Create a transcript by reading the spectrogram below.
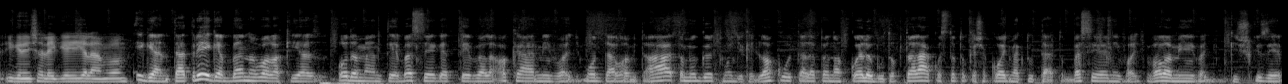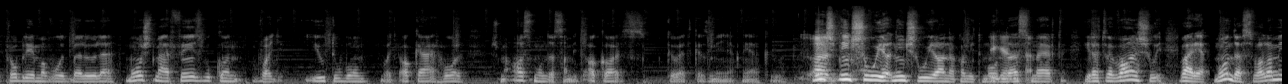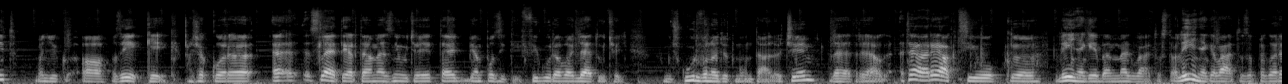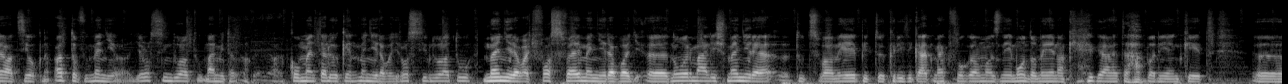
igenis eléggé jelen van. Igen, tehát régebben, ha valaki az oda mentél, beszélgettél vele akármi, vagy mondtál valamit a háta mögött, mondjuk egy lakótelepen, akkor előbb-utóbb találkoztatok, és akkor vagy meg tudtátok beszélni, vagy valami, vagy kis küzé probléma volt belőle. Most már Facebookon, vagy Youtube-on, vagy akárhol, és már azt mondasz, amit akarsz, következmények nélkül. Nincs, nincs, súlya, nincs súlya annak, amit mondasz, Igen. mert, illetve van súly, várjál, mondasz valamit, mondjuk a, az ég kék, és akkor e, ezt lehet értelmezni úgy, hogy te egy ilyen pozitív figura vagy, lehet úgy, hogy most kurva nagyot mondtál, öcsém, lehet reagálni. Te a reakciók lényegében megváltoztak. A lényege változott meg a reakcióknak, attól függ, mennyire vagy rossz indulatú, mármint a, a kommentelőként, mennyire vagy rossz indulatú, mennyire vagy faszfej, mennyire vagy ö, normális, mennyire tudsz valami építő kritikát megfogalmazni. Mondom én, aki általában ilyen két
